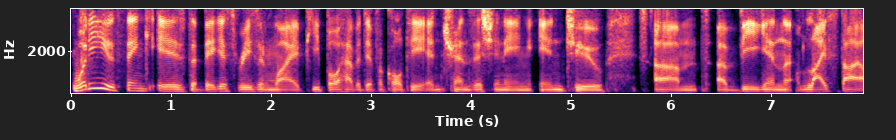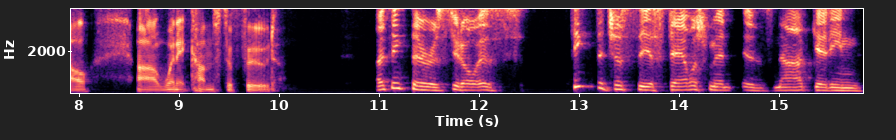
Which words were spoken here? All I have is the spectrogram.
What do you think is the biggest reason why people have a difficulty in transitioning into um, a vegan lifestyle uh, when it comes to food? I think there's, you know, is I think that just the establishment is not getting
